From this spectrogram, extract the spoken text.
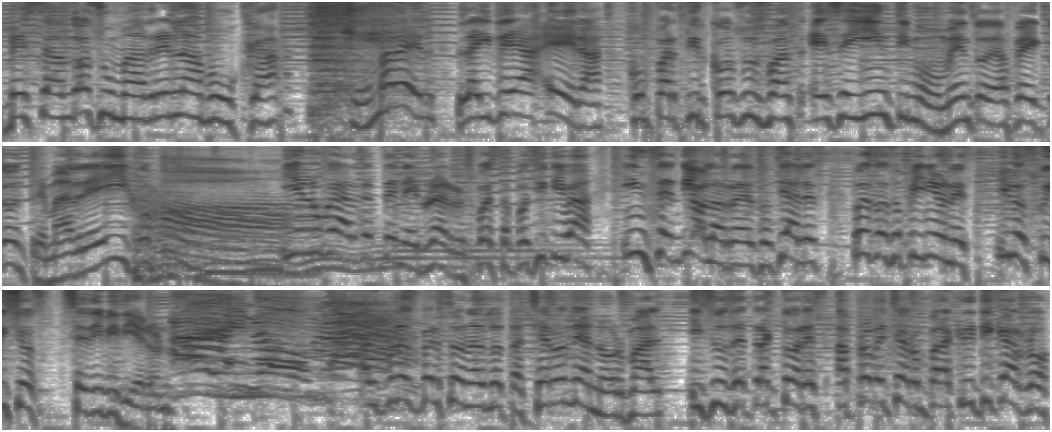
besando a su madre en la boca. ¿Qué? Para él, la idea era compartir con sus fans ese íntimo momento de afecto entre madre e hijo. Ah. Y en lugar de tener una respuesta positiva, incendió las redes sociales, pues las opiniones y los juicios se dividieron. ¡Ay, no, Algunas personas lo tacharon de anormal y sus detractores aprovecharon para criticarlo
